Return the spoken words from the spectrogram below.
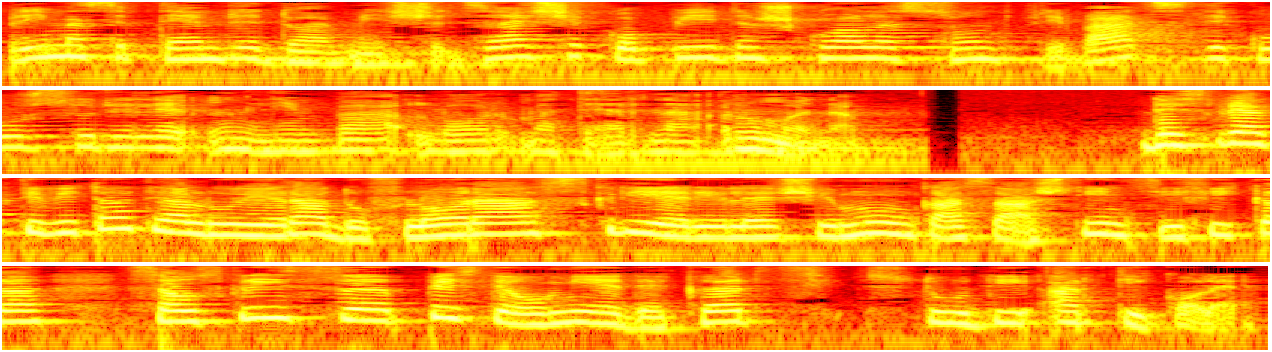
prima septembrie 2010 copiii din școală sunt privați de cursurile în limba lor maternă română. Despre activitatea lui Radu Flora, scrierile și munca sa științifică s-au scris peste o mie de cărți, studii, articole.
